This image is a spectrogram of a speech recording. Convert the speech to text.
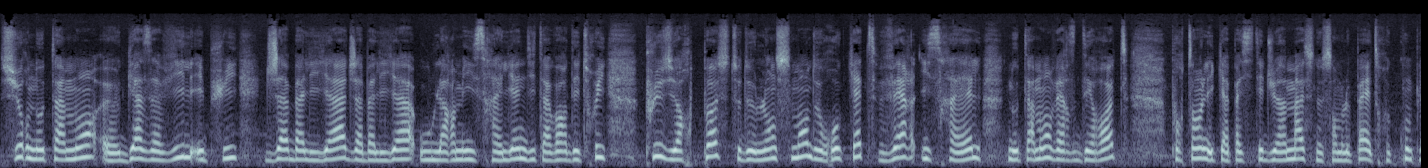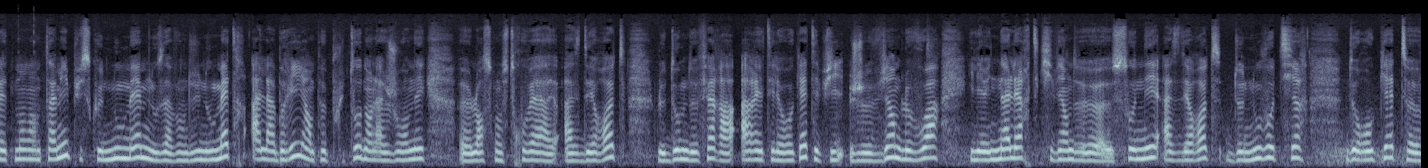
sur notamment euh, Gazaville et puis Jabalia. Jabalia où l'armée israélienne dit avoir détruit plusieurs postes de lancement de roquettes vers Israël, notamment vers Sderot. Pourtant, les capacités du Hamas ne semblent pas être complètement entamées puisque nous-mêmes, nous avons dû nous mettre à l'abri un peu plus tôt dans la journée euh, lorsque on se trouvait à, à le dôme de fer a arrêté les roquettes. Et puis, je viens de le voir, il y a une alerte qui vient de euh, sonner à Sderot, de nouveaux tirs de roquettes euh,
